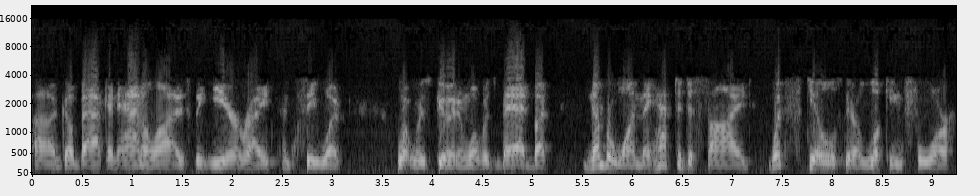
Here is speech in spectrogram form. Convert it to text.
uh, go back and analyze the year, right, and see what what was good and what was bad. But number one, they have to decide what skills they're looking for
